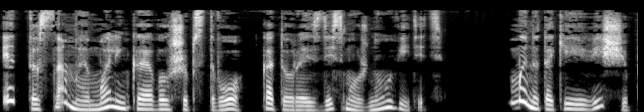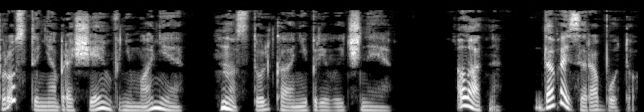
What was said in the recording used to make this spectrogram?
«Это самое маленькое волшебство, которое здесь можно увидеть. Мы на такие вещи просто не обращаем внимания, настолько они привычные. Ладно, давай за работу,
